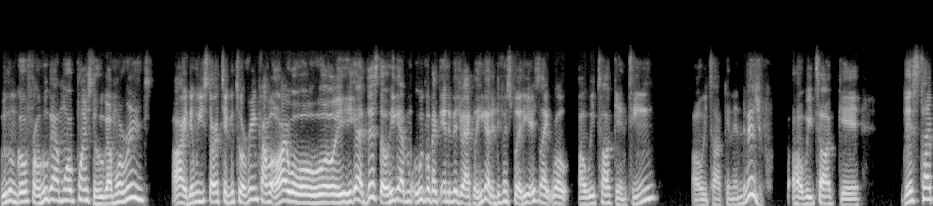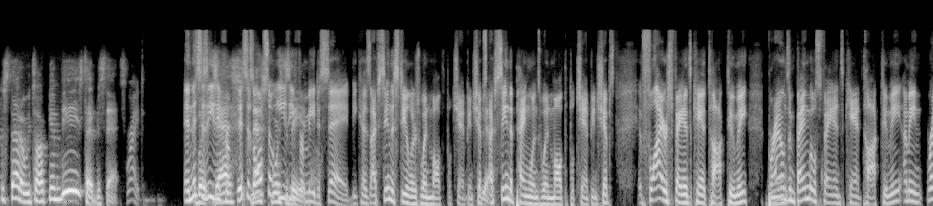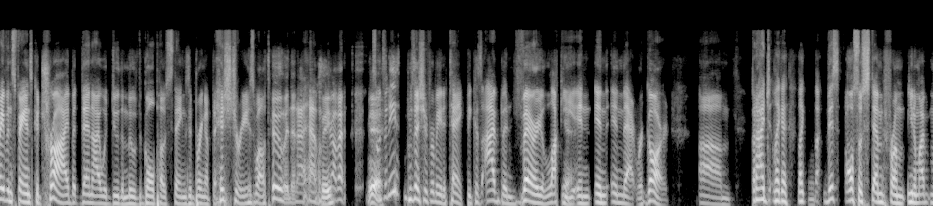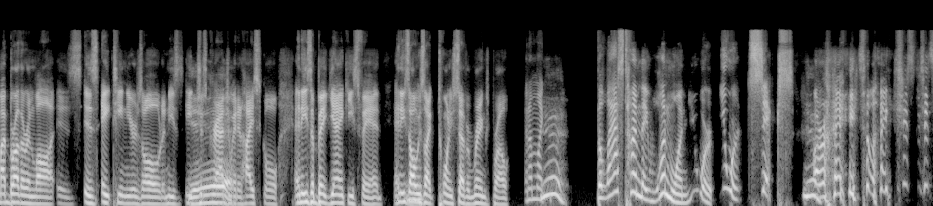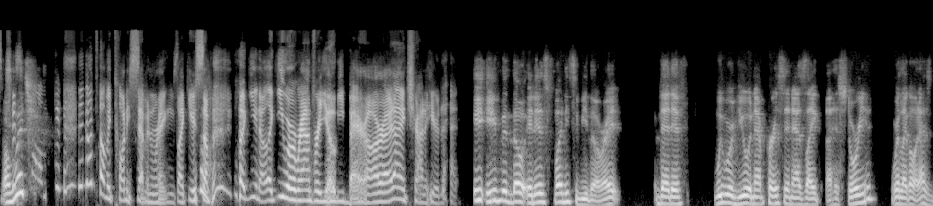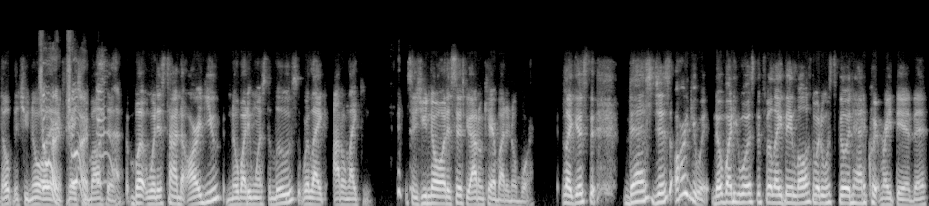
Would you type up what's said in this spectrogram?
We're gonna go from who got more points to who got more rings. All right, then when you start taking to a ring combo, all right, whoa, whoa, whoa, he got this though. He got we go back to individual athlete. He got a defense player. It's like, well, are we talking team? Or Are we talking individual? Are we talking this type of stat? Are we talking these type of stats? Right. And this But is easy for this is also easy for me now. to say because I've seen the Steelers win multiple championships. Yeah. I've seen the Penguins win multiple championships. Flyers fans can't talk to me. Browns Mm-hmm. and Bengals fans can't talk to me. I mean, Ravens fans could try, but then I would do the move the goalpost things and bring up the history as well too, and then I have a So it's an easy position for me to take because I've been very lucky Yeah. in in in that regard. Um, but I like like Mm. this also stemmed from you know my, my brother-in-law is is 18 years old and he's he just graduated high school and he's a big Yankees fan and he's Mhm. always like 27 rings, bro. And I'm like, yeah, the last time they won one, you were you were six. yeah. All right, so like just just, just which? don't, don't tell me 27 rings like you're some like you know like you were around for Yogi Berra. All right, I ain't trying to hear that. Even though it is funny to me though, right? That if we were viewing that person as like a historian, we're like, oh, that's dope that you know all that information sure, about yeah. them. But when it's time to argue, nobody wants to lose. We're like, I don't like you. Since you know all this history, I don't care about it no more. Like it's the, that's just arguing. Nobody wants to feel like they lost. Nobody wants to feel inadequate right there, man.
